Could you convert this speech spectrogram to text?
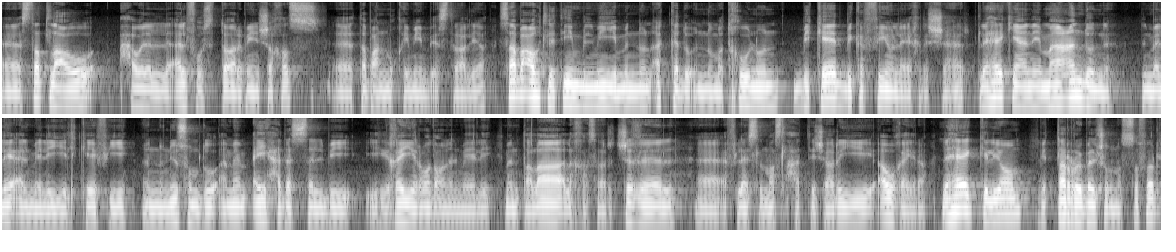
استطلعوا حوالي 1046 شخص طبعا مقيمين بإستراليا. 37% منهم أكدوا إنه مدخولهم بكاد بكفيهم لآخر الشهر. لهيك يعني ما عندهم الملاءة المالية الكافية أنهم يصمدوا أمام أي حدث سلبي يغير وضعهم المالي من طلاق لخسارة شغل آه، إفلاس المصلحة التجارية أو غيرها. لهيك اليوم بيضطروا يبلشوا من الصفر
